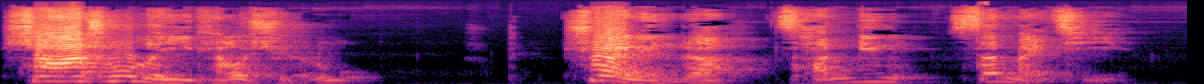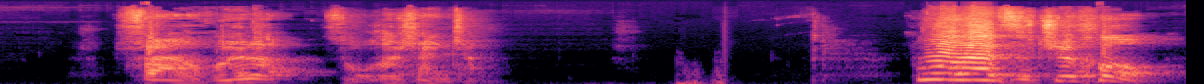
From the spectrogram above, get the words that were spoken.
杀出了一条血路，率领着残兵三百骑，返回了佐贺山城。不过在此之后，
